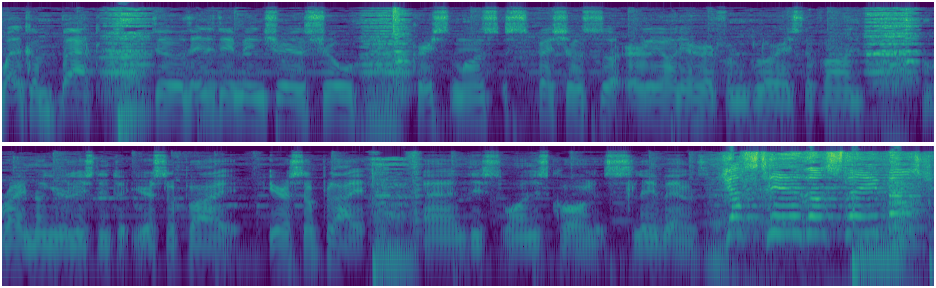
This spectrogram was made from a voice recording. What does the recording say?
welcome back to the Entertainment Trail Show Christmas special. So early on you heard from Gloria Estefan. Right now you're listening to Air Supply, Air Supply, and this one is called Sleigh Bells. Just hear those sleigh bells.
